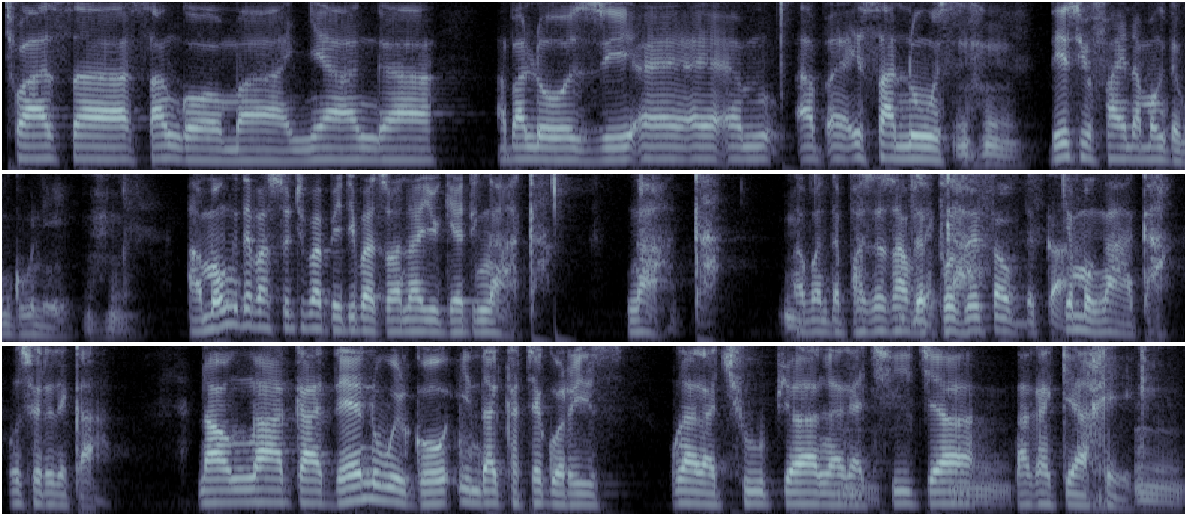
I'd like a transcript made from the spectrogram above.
Twasa, Sangoma, Nyanga, Abalozi, uh, um, Ab- uh, Isanusi. This you find among the Nguni. Mm-hmm. Among the Basuti Bapedi Batswana, you get Ngaka. Ngaka. Mm. About the possessor of The the, car. possessor of the car. Ke mongaka, o tshwere the car. Now Ngaka then will go in the categories Ngaka Chupya, Ngaka mm. Chicha, mm. Ngaka Kiacheki.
